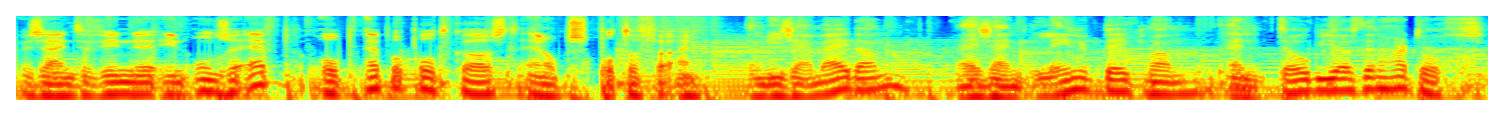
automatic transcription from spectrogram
We zijn te vinden in onze app, op Apple Podcast en op Spotify. En wie zijn wij dan? Wij zijn Leonard Beekman en Tobias den Hartog.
